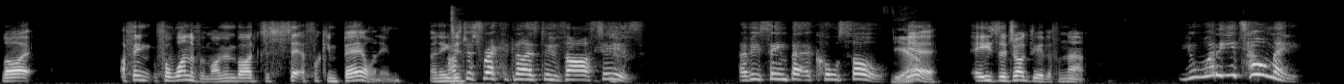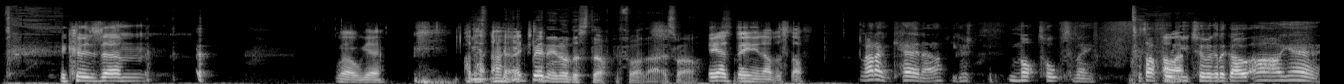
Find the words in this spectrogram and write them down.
Like I think for one of them, I remember I just set a fucking bear on him, and he I've just, just recognised who Vaas is. Have you seen Better Call Saul? Yeah. yeah. he's the drug dealer from that. You, why didn't you tell me? Because um, well, yeah, I don't know. He's actually. been in other stuff before that as well. He has been in other stuff. I don't care now. You can not talk to me because I thought Alright. you two were going to go. Oh yeah,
